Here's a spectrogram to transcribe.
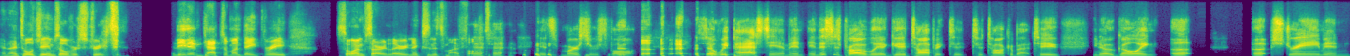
And I told James Overstreet, and he didn't catch him on day three. So I'm sorry, Larry Nixon. It's my fault. it's Mercer's fault. so we passed him and and this is probably a good topic to to talk about too you know going up upstream and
